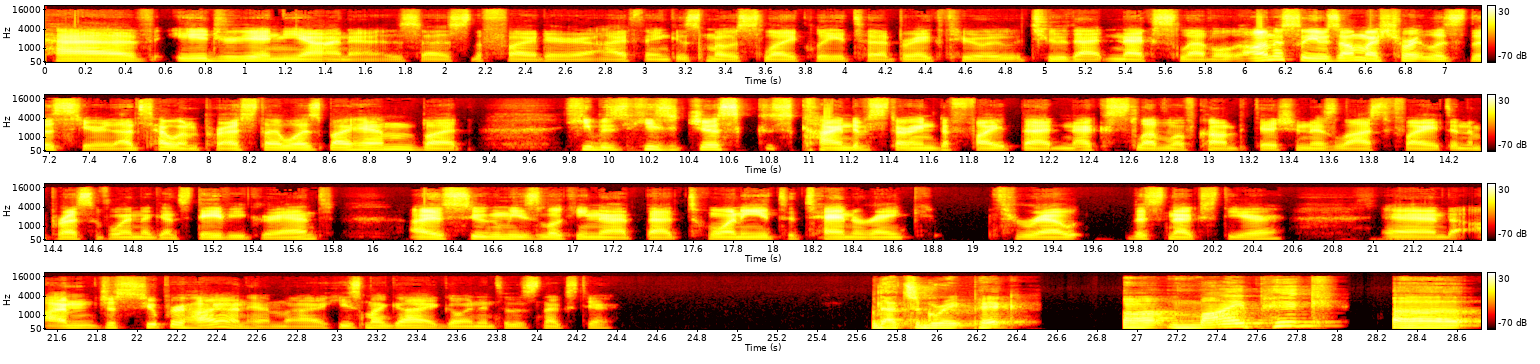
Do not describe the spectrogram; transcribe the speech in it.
have Adrian Yanez as the fighter I think is most likely to break through to that next level. Honestly, he was on my short list this year. That's how impressed I was by him, but he was he's just kind of starting to fight that next level of competition. His last fight, an impressive win against Davy Grant. I assume he's looking at that 20 to 10 rank throughout this next year. And I'm just super high on him. Uh, he's my guy going into this next year. That's a great pick. Uh, my pick uh,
